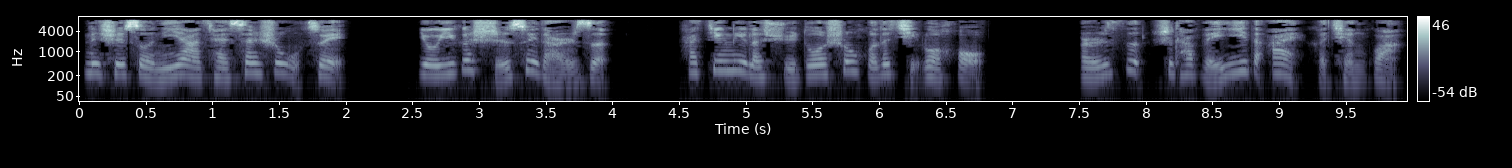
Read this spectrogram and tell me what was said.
那时索尼娅才三十五岁，有一个十岁的儿子。他经历了许多生活的起落后，儿子是他唯一的爱和牵挂。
